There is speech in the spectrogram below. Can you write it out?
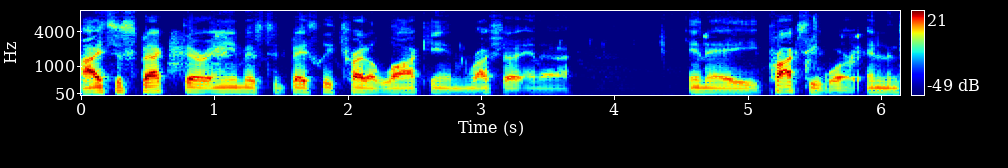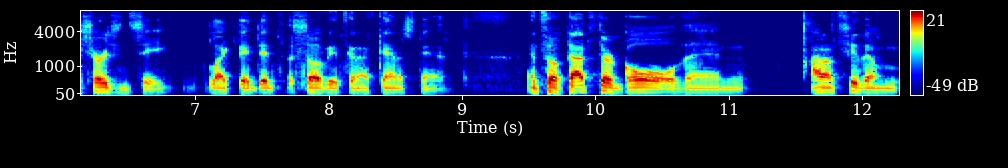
I suspect their aim is to basically try to lock in Russia in a in a proxy war, in an insurgency, like they did to the Soviets in Afghanistan. And so, if that's their goal, then I don't see them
